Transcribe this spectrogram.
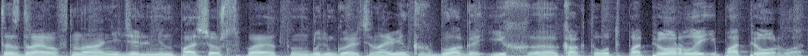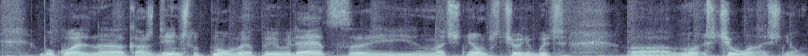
тест-драйвов на неделю не напасешься, поэтому будем говорить о новинках, благо их э, как-то вот поперло и поперло. Буквально каждый день что-то новое появляется, и начнем с чего-нибудь, э, ну, с чего начнем?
